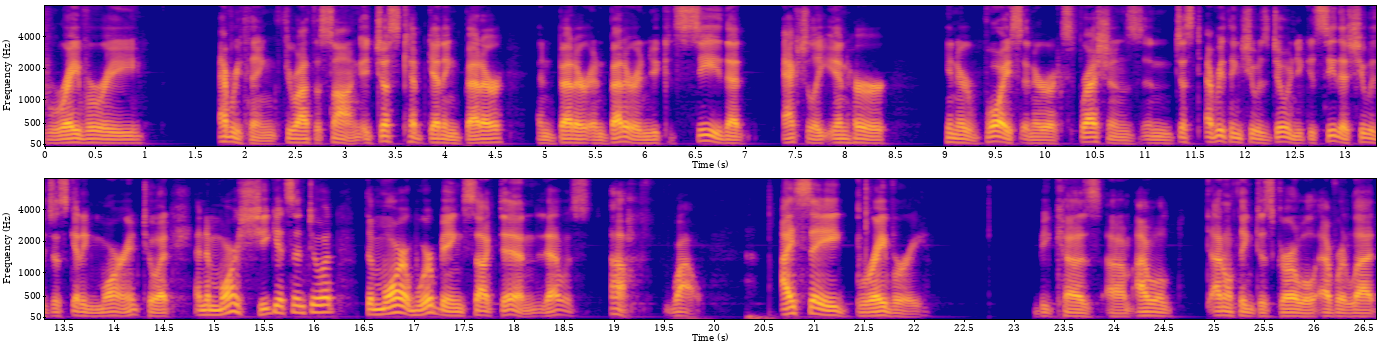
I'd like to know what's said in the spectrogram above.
bravery, everything throughout the song. It just kept getting better and better and better. And you could see that actually in her in her voice and her expressions and just everything she was doing, you could see that she was just getting more into it. And the more she gets into it, the more we're being sucked in. That was oh wow. I say bravery because um, I will I don't think this girl will ever let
